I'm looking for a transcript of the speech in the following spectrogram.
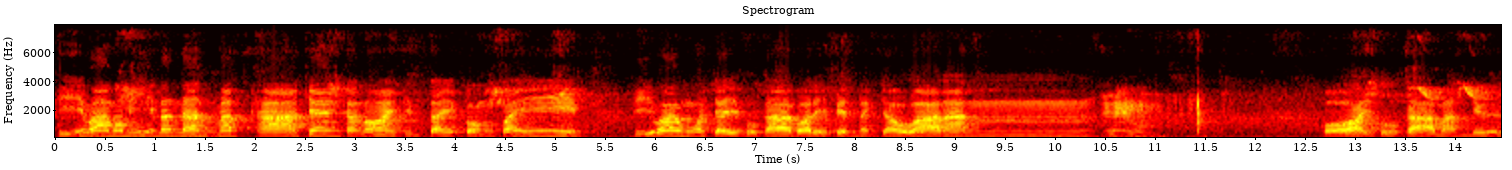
ผีว่าบ่มีนั่งนั้นมัดขาแข้งขาน้อยถิ่มใจกล่องไฟผีว่าหัวใจผู้กาบ่ได้เป็นนังเจ้าวานั้น ขอให้ผู้กามันยืน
